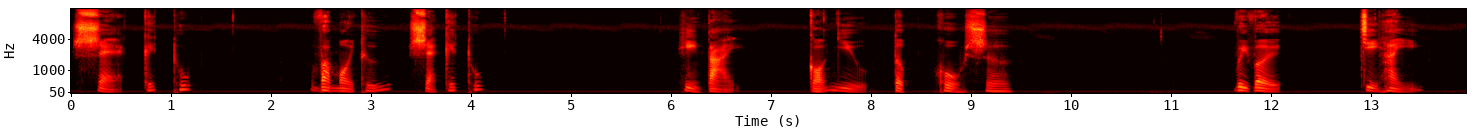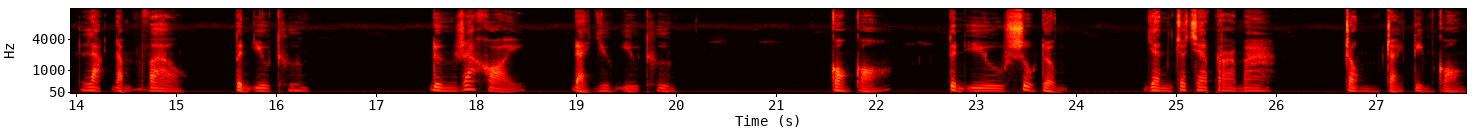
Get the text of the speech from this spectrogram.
sẽ kết thúc và mọi thứ sẽ kết thúc hiện tại có nhiều tập hồ sơ vì vậy chị hãy lạc đắm vào tình yêu thương. Đừng ra khỏi đại dương yêu thương. Còn có tình yêu sâu đậm dành cho cha Brahma trong trái tim con.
